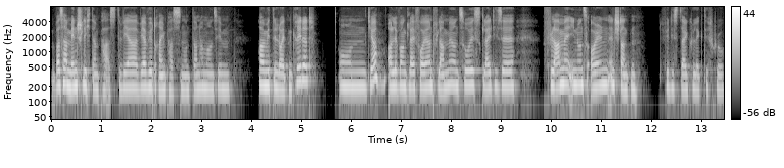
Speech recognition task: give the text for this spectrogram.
was auch menschlich dann passt, wer, wer würde reinpassen. Und dann haben wir uns eben haben mit den Leuten geredet und ja, alle waren gleich Feuer und Flamme und so ist gleich diese Flamme in uns allen entstanden für die Style Collective Crew.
